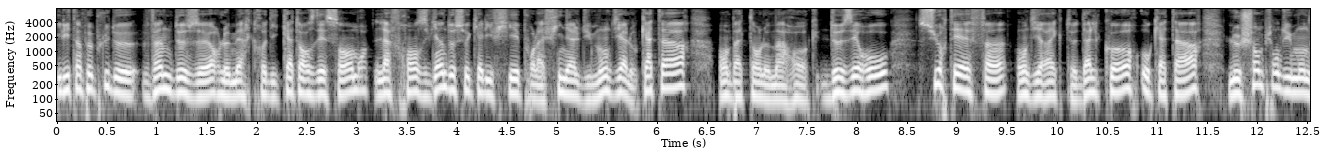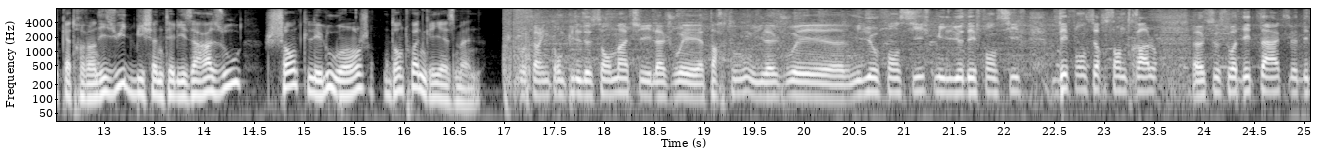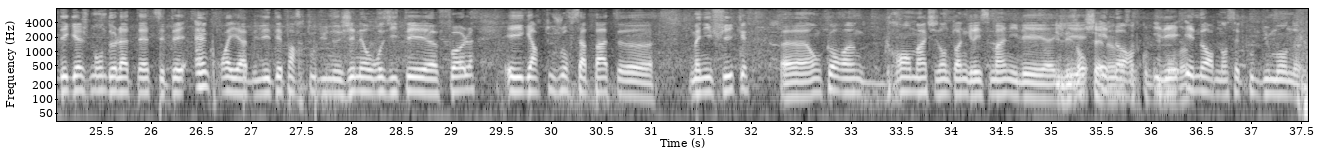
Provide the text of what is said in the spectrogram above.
Il est un peu plus de 22 heures le mercredi 14 décembre. La France vient de se qualifier pour la finale du mondial au Qatar en battant le Maroc 2-0. Sur TF1, en direct d'Alcor au Qatar, le champion du monde 98, Bichante Lizarazu, chante les louanges d'Antoine Griezmann. Il faut faire une compile de son match. Il a joué partout. Il a joué euh, milieu offensif, milieu défensif, défenseur central, euh, que ce soit des tacles, des dégagements de la tête. C'était incroyable. Il était partout d'une générosité euh, folle et il garde toujours sa patte magnifique. encore un grand match d'Antoine Griezmann. Il est, énorme. il est énorme dans cette Coupe du Monde.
